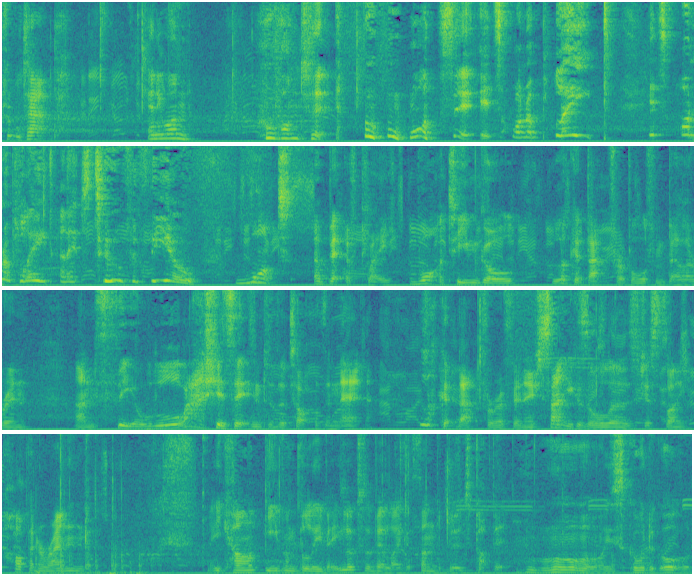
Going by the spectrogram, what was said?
Triple tap. Anyone? Who wants it? Who wants it? It's on a plate. It's on a plate and it's two for Theo. What a bit of play. What a team goal. Look at that for a ball from Bellerin. And Theo lashes it into the top of the net. Look at that for a finish. Santi Cazorla is just like hopping around. He can't even believe it. He looks a bit like a Thunderbirds puppet. Oh, he scored a goal.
